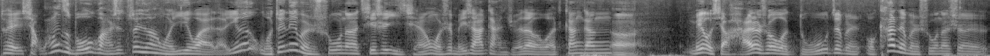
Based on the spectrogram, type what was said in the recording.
对，小王子博物馆是最让我意外的，因为我对那本书呢，其实以前我是没啥感觉的。我刚刚啊没有小孩的时候，我读这本，我看这本书呢是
